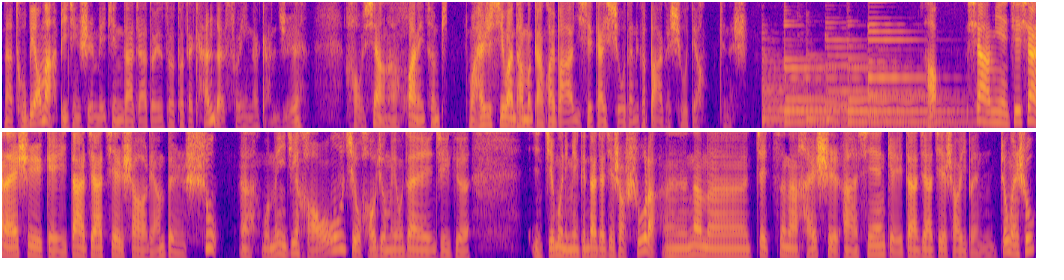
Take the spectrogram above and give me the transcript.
那图标嘛，毕竟是每天大家都都都在看的，所以呢，感觉好像啊，换了一层皮。我还是希望他们赶快把一些该修的那个 bug 修掉，真的是。好，下面接下来是给大家介绍两本书啊，我们已经好久好久没有在这个。节目里面跟大家介绍书了，嗯，那么这次呢，还是啊，先给大家介绍一本中文书，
